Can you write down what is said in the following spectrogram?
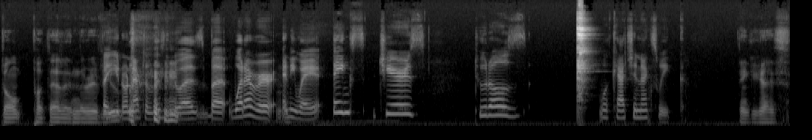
don't put that in the review. but you don't have to listen to us. But whatever. Anyway, thanks. Cheers. Toodles. we'll catch you next week. Thank you guys.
